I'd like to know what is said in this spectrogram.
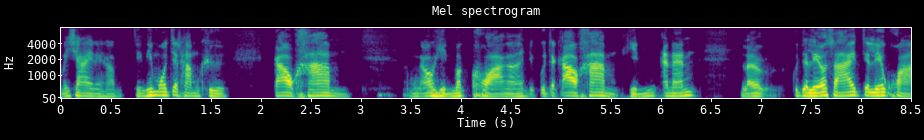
ไม่ใช่นะครับ สิ่งที่มดจะทำคือก้าวข้ามมึงเอาหินมาขวางอะเดี๋ยวกูจะก้าวข้ามหิน อันนั้น แล้วกูจะเลี้ยวซ้ายจะเลี้ยวขวา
